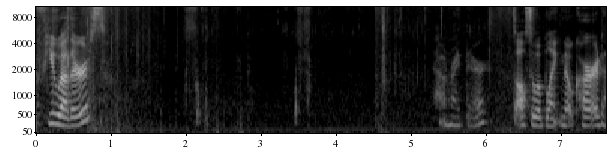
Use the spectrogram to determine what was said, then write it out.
few others. Right there. It's also a blank note card.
